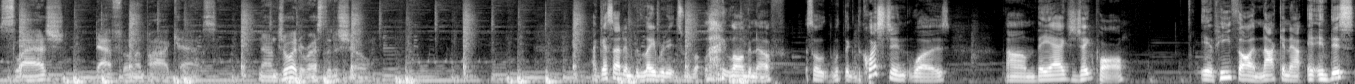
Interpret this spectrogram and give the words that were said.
slash podcast. Now enjoy the rest of the show. I guess I didn't belabored it too like long enough. So what the, the question was, um, they asked Jake Paul if he thought knocking out in, in this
